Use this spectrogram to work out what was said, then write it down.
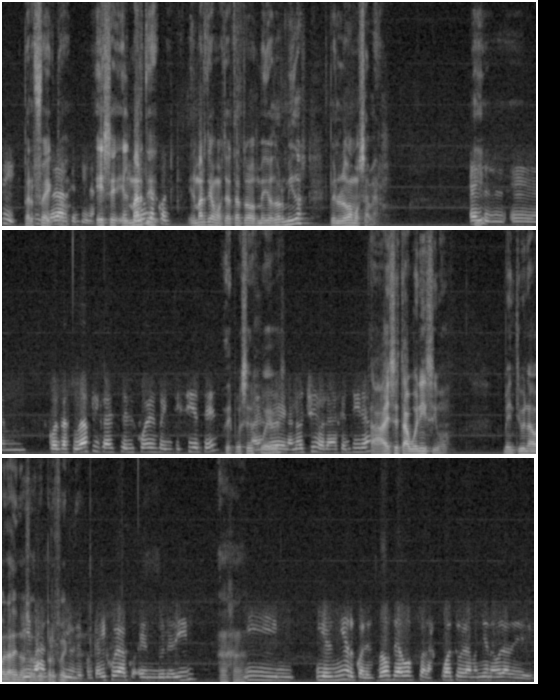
Sí. Perfecto. Argentina. Ese, el, martes, el martes vamos a estar todos medios dormidos, pero lo vamos a ver. El, em, contra Sudáfrica es el jueves 27. Después el jueves. A las 9 de la noche, hora de Argentina. Ah, ese está buenísimo. 21 horas de nosotros, perfecto. Porque ahí juega en Dunedin. Ajá. Y, y el miércoles 2 de agosto a las 4 de la mañana, hora de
